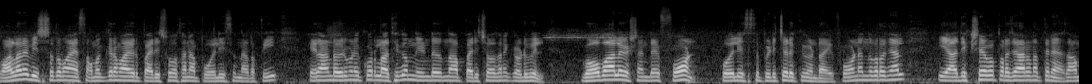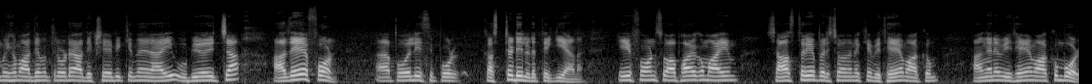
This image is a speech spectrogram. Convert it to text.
വളരെ വിശദമായ സമഗ്രമായ ഒരു പരിശോധന പോലീസ് നടത്തി. ഏതാണ്ട് ഒരു മണിക്കൂറിലധികം നീണ്ടുനിന്ന പരിശോധനയ്ക്കൊടുവിൽ ഗോപാലകൃഷ്ണന്റെ ഫോൺ പോലീസ് പിടിച്ചെടുക്കുകയുണ്ടായി. ഫോൺ എന്ന് പറഞ്ഞാൽ ഈ അധിക്ഷേപ പ്രചാരണത്തിന് സാമൂഹ്യ മാധ്യമത്തിലൂടെ അധിക്ഷേപിക്കുന്നതിനായി ഉപയോഗിച്ച അതേ ഫോൺ പോലീസ് ഇപ്പോൾ കസ്റ്റഡിയിലെടുത്തിരിക്കുകയാണ്. ഈ ഫോൺ സ്വാഭാവികമായും ശാസ്ത്രീയ പരിശോധനയ്ക്ക് വിധേയമാക്കും. അങ്ങനെ വിധേയമാക്കുമ്പോൾ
